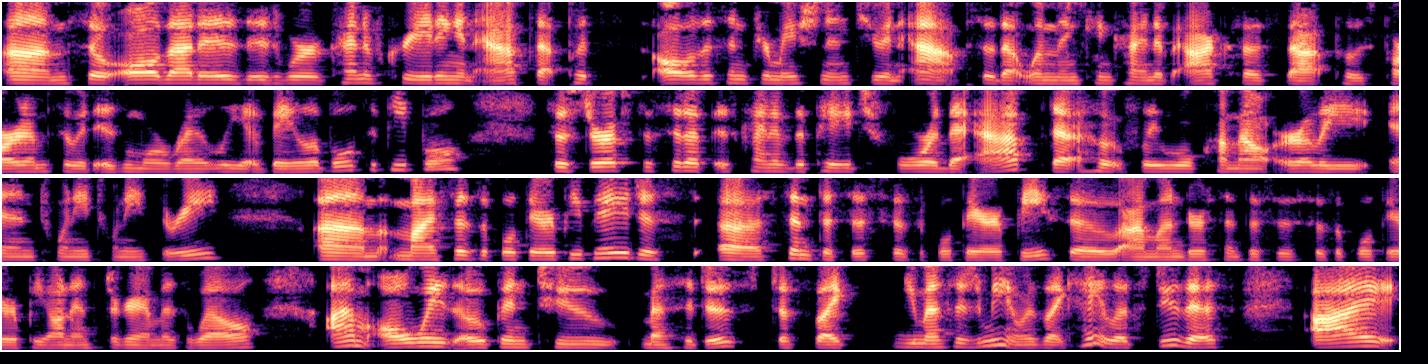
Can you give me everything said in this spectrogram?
Um, so all that is is we're kind of creating an app that puts all of this information into an app so that women can kind of access that postpartum. So it is more readily available to people. So Stirrups to Sit Up is kind of the page for the app that hopefully will come out early in 2023. Um, my physical therapy page is uh, Synthesis Physical Therapy. So I'm under Synthesis Physical Therapy on Instagram as well. I'm always open to messages, just like you messaged me. It was like, hey, let's do this. I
